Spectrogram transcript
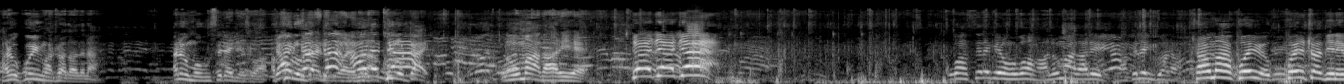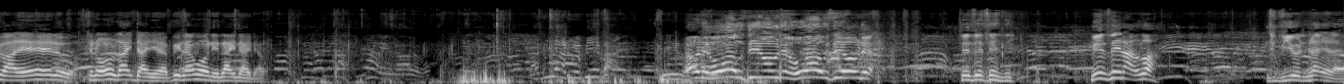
ငါတို့ကိုင်းမှာထွက်သွားသလားအဲ့လိုမဟုတ်ဘူးစစ်တိုက်တယ်ဆိုတာအခုလိုတိုက်လို့ရတယ်အခုလိုတိုက် လုံးမသားတွေရဲ့တက်တက်တက်ဟိုကစစ်လိုက်ပြေဟိုကငါလုံးမသားတွေငါကလေးယူသွားတာဆောင်းမခွဲခွဲထွက်ပြင်းနေပါတယ်လို့ကျွန်တော်တို့လိုက်တိုင်နေတာပြည်လမ်းပေါ်နေလိုက်တိုင်တာနောက်နေဟိုကဦးစင်းအောင်နဲ့ဟိုကဦးစင်းအောင်နဲ့စင်စင်စင်စင်မင်းစင်လာသွားဒီဗီဒီယိုလိုက်ရလား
